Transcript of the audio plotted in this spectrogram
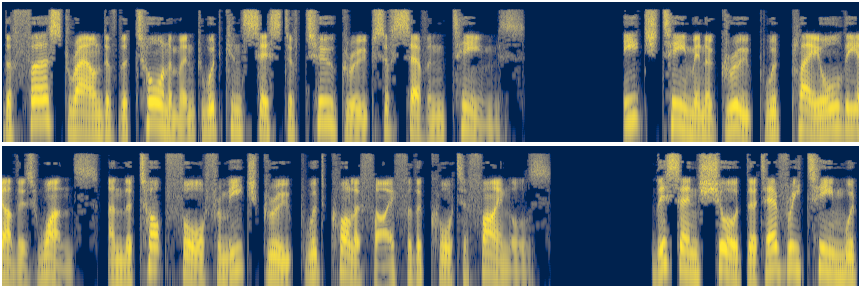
The first round of the tournament would consist of two groups of seven teams. Each team in a group would play all the others once, and the top four from each group would qualify for the quarter-finals. This ensured that every team would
